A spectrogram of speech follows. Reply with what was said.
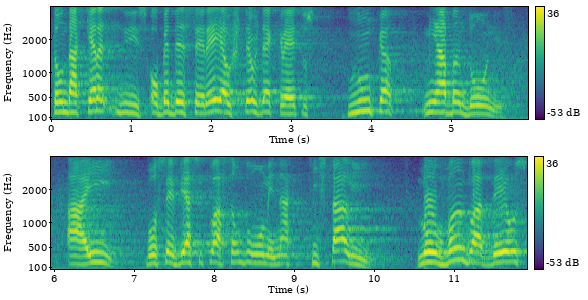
Então, daquela diz: obedecerei aos teus decretos, nunca me abandones. Aí você vê a situação do homem na, que está ali, louvando a Deus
